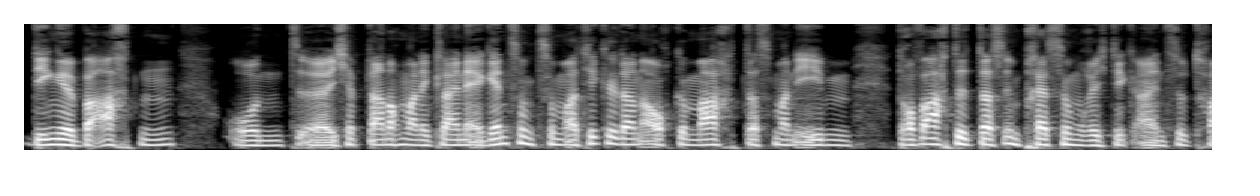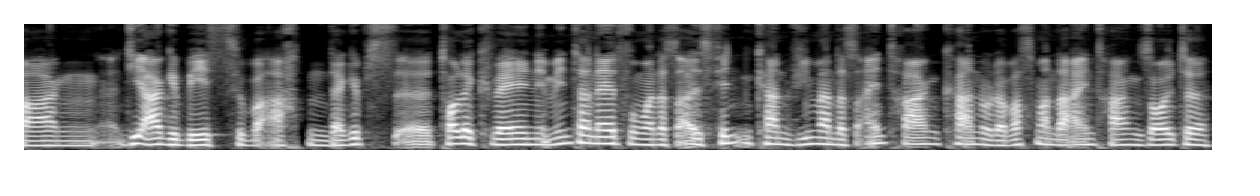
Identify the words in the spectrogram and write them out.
Dinge beachten Und äh, ich habe da noch mal eine kleine Ergänzung zum Artikel dann auch gemacht, dass man eben darauf achtet, das Impressum richtig einzutragen, die AGBs zu beachten. Da gibt's äh, tolle Quellen im Internet, wo man das alles finden kann, wie man das eintragen kann oder was man da eintragen sollte.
